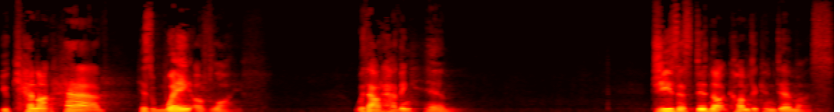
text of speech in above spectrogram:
You cannot have his way of life without having him. Jesus did not come to condemn us,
